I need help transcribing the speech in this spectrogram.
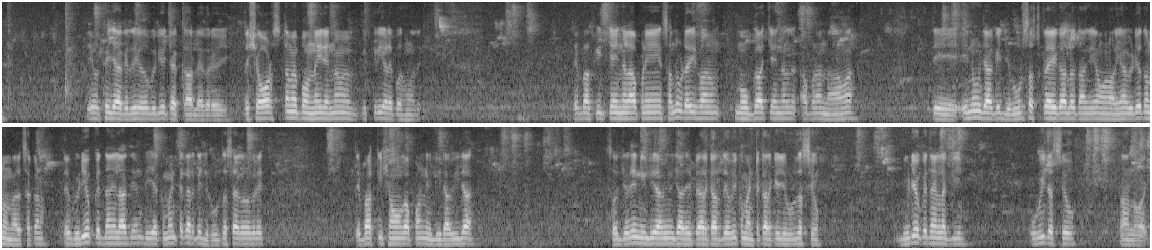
ਤੇ ਉੱਥੇ ਜਾ ਕੇ ਤੁਸੀਂ ਉਹ ਵੀਡੀਓ ਚੈੱਕ ਕਰ ਲਿਆ ਕਰਿਓ ਜੀ। ਤੇ ਸ਼ਾਰਟਸ ਤਾਂ ਮੈਂ ਪਾਉਣਾ ਹੀ ਰਹਿਣਾ ਮੈਂ ਵਿਕਰੀ ਵਾਲੇ ਪਸ਼ੂਆਂ ਦੇ। ਤੇ ਬਾਕੀ ਚੈਨਲ ਆਪਣੇ Sandhu dairy farm Moga channel ਆਪਣਾ ਨਾਮ ਆ। ਤੇ ਇਹਨੂੰ ਜਾ ਕੇ ਜਰੂਰ ਸਬਸਕ੍ਰਾਈਬ ਕਰ ਲਓ ਤਾਂ ਕਿ ਆਉਣ ਵਾਲੀਆਂ ਵੀਡੀਓ ਤੁਹਾਨੂੰ ਮਿਲ ਸਕਣ। ਤੇ ਵੀਡੀਓ ਕਿੱਦਾਂ ਦੀ ਲੱਗਦੀ ਹੁੰਦੀ ਹੈ ਕਮੈਂਟ ਕਰਕੇ ਜਰੂਰ ਦੱਸਿਆ ਕਰੋ ਵੀਰੇ। ਤੇ ਬਾਕੀ ਸ਼ੌਂਕ ਆਪਾਂ ਨੀਲੀ ਰਾਵੀ ਦਾ। ਸੋ ਜਿਹੜੇ ਨੀਲੀ ਰਾਵੀ ਨੂੰ ਜ਼ਿਆਦਾ ਪਿਆਰ ਕਰਦੇ ਆ, ਉਹ ਵੀ ਕਮੈਂਟ ਕਰਕੇ ਜਰੂਰ ਦੱਸਿਓ। ਵੀਡੀਓ ਕਿਦਾਂ ਲੱਗੀ ਉਹ ਵੀ ਦੱਸਿਓ। ਧੰਨਵਾਦ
